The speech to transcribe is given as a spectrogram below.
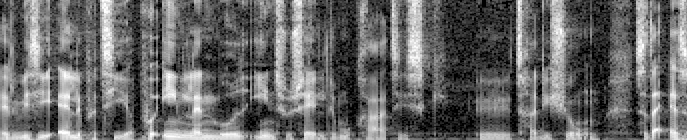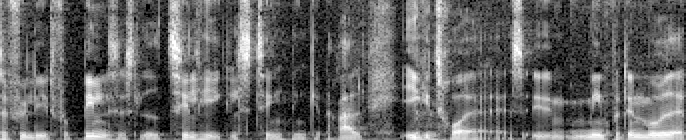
det vil sige alle partier, på en eller anden måde i en socialdemokratisk øh, tradition. Så der er selvfølgelig et forbindelsesled til Hegels tænkning generelt. Ikke mm. tror jeg, altså, øh, men på den måde, at,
